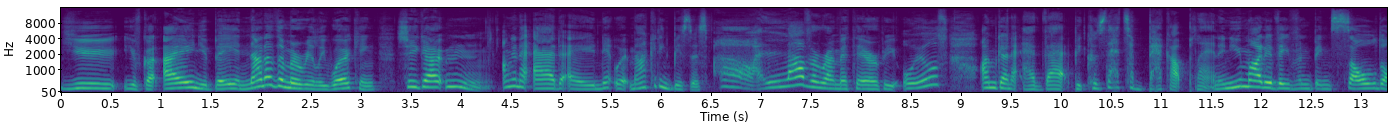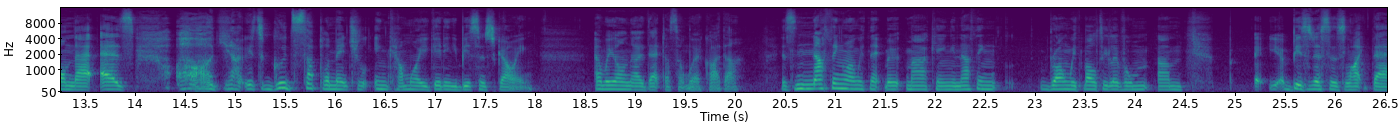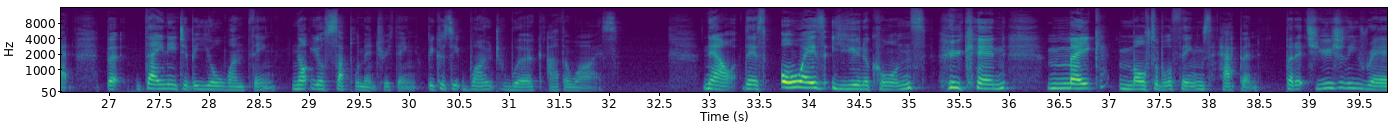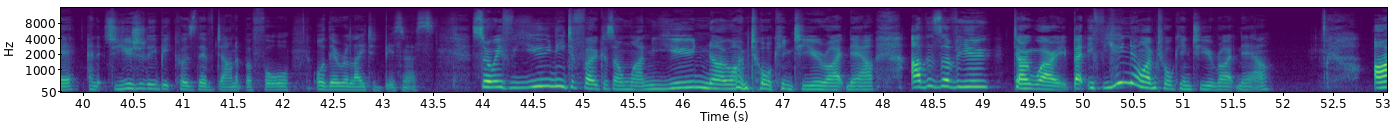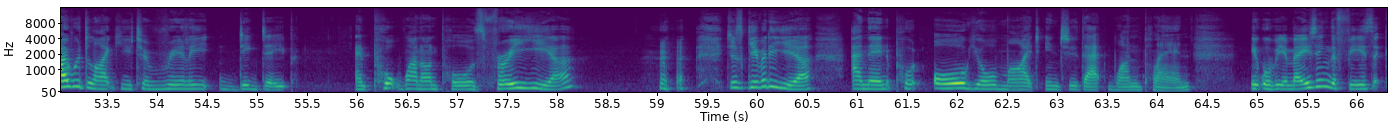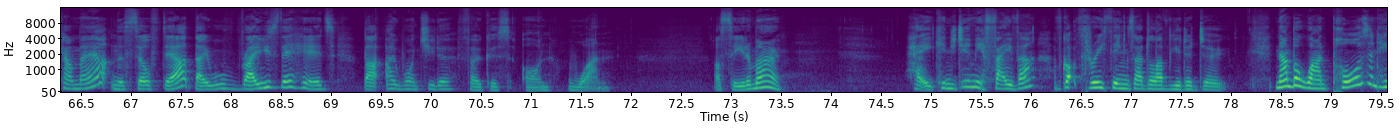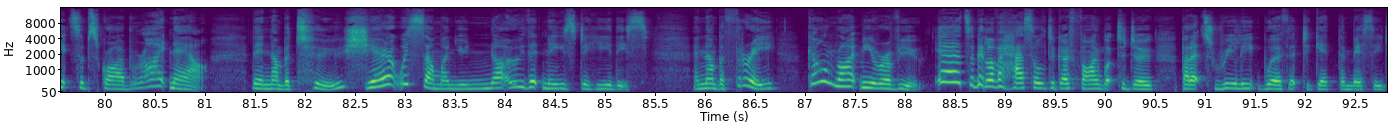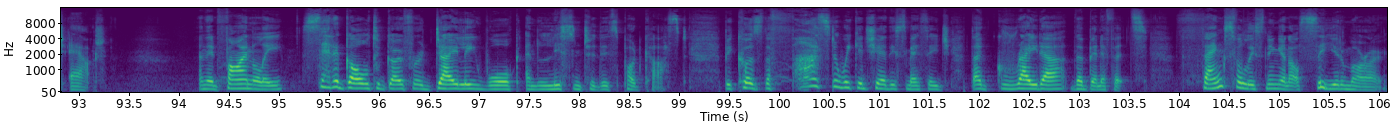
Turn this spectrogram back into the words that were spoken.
you you've got A and your B, and none of them are really working. So you go, hmm, I'm going to add a network marketing business. Oh, I love aromatherapy oils. I'm going to add that because that's a backup plan. And you might have even been sold on that as, oh, you know, it's a good supplemental income while you're getting your business going. And we all know that doesn't work either. There's nothing wrong with network marketing, nothing wrong with multi-level um, Uh, businesses like that, but they need to be your one thing, not your supplementary thing, because it won't work otherwise. Now, there's always unicorns who can make multiple things happen, but it's usually rare and it's usually because they've done it before or they're related business. So if you need to focus on one, you know I'm talking to you right now. Others of you, don't worry, but if you know I'm talking to you right now, I would like you to really dig deep and put one on pause for a year. Just give it a year and then put all your might into that one plan. It will be amazing. The fears that come out and the self doubt, they will raise their heads, but I want you to focus on one. I'll see you tomorrow. Hey, can you do me a favour? I've got three things I'd love you to do. Number one, pause and hit subscribe right now. Then, number two, share it with someone you know that needs to hear this. And number three, go and write me a review. Yeah, it's a bit of a hassle to go find what to do, but it's really worth it to get the message out. And then finally, set a goal to go for a daily walk and listen to this podcast because the faster we can share this message, the greater the benefits. Thanks for listening, and I'll see you tomorrow.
